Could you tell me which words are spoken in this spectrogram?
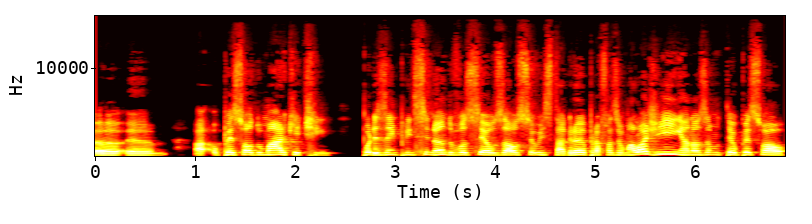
uh, o pessoal do marketing por exemplo, ensinando você a usar o seu Instagram para fazer uma lojinha. Nós vamos ter o pessoal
